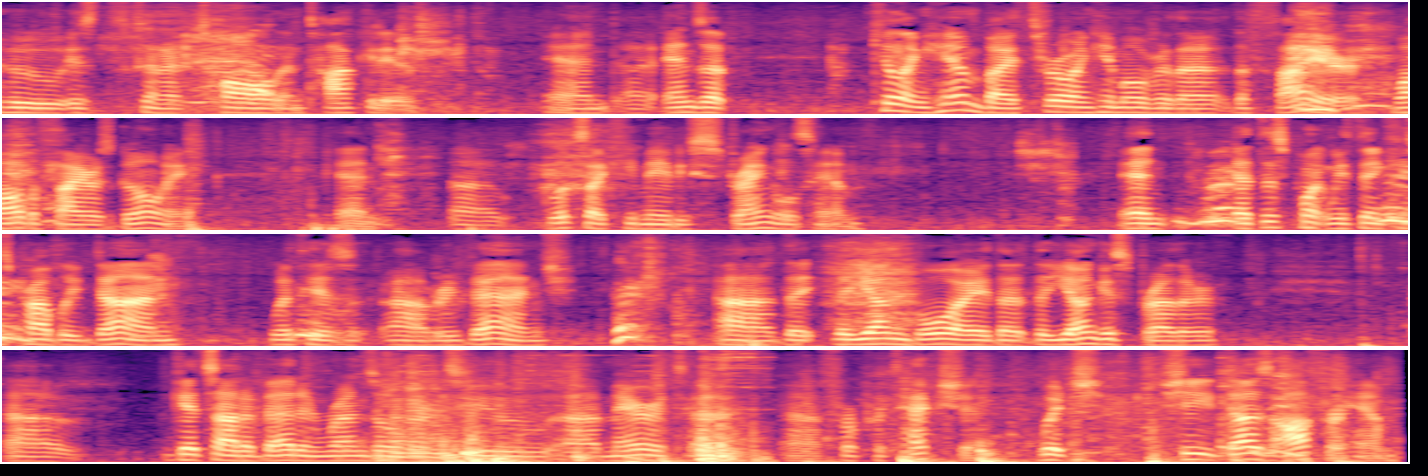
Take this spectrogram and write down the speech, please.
who is kind of tall and talkative, and uh, ends up killing him by throwing him over the, the fire while the fire is going, and uh, looks like he maybe strangles him. And at this point, we think he's probably done with his uh, revenge. Uh, the the young boy, the the youngest brother, uh, gets out of bed and runs over to uh, Märeta uh, for protection, which she does offer him.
